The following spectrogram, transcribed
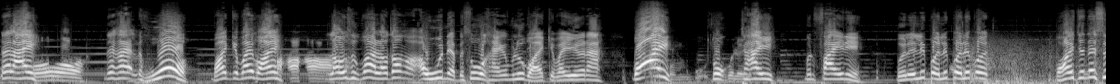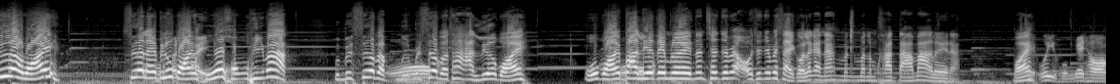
ได้อะไรโอ้ได้ใครโหบอยเก็บไว้บอยฮ่าฮ่าเรารู้สึกว่าเราต้องเอาอาวุธเนี่ยไปสู้กับใครก็ไม่รู้บอยเก็บไว้เยอะนะบอยผมตกใจมันไฟนี่เปิดเลยรีบเปิดรีบเปิดรีบเปิดบอยฉันได้เสื้อบอย เสื้ออะไรไม่รู้บอยโอ้โหของพีมากมันเป็นเสื้อแบบเหมือนเป็นเสื้อแบบทหารเรือบอยโอ้บอยบาเรียเต็มเลยนั่นฉันจะไม่เอาฉันจะไม่ใส่ก่อนแล้วกันนะมันมันลำคาญตามากเลยนะบอยอุ้ยผมได้ทอง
